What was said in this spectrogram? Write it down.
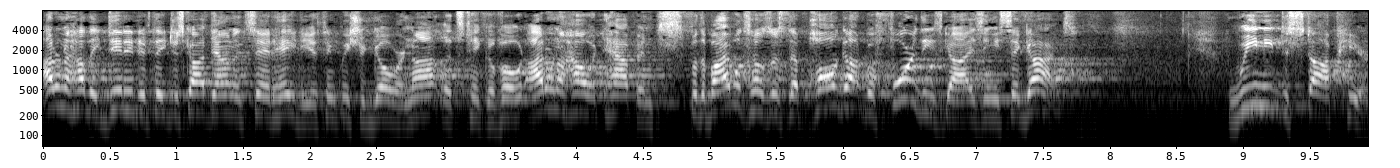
I don't know how they did it if they just got down and said, "Hey, do you think we should go or not? Let's take a vote." I don't know how it happened, but the Bible tells us that Paul got before these guys and he said, "Guys, we need to stop here.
